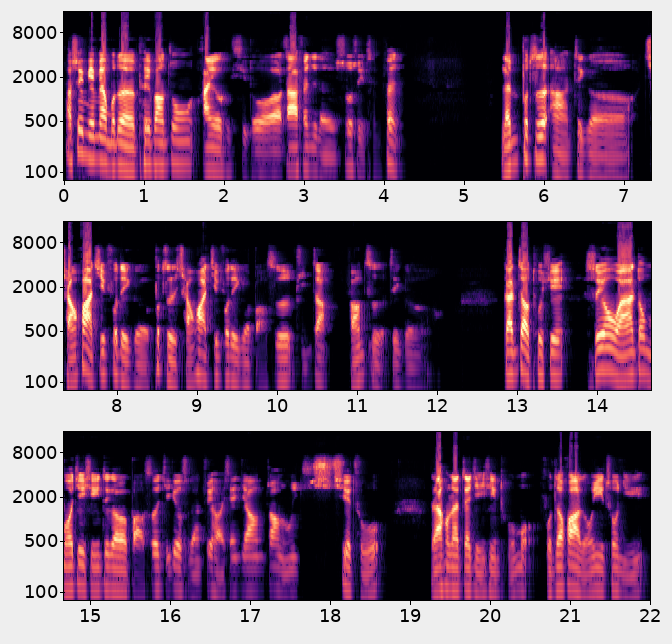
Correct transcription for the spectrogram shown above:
那睡眠面膜的配方中含有许多大分子的缩水成分，能不知啊这个强化肌肤的一个不止强化肌肤的一个保湿屏障，防止这个干燥脱屑。使用晚安冻膜进行这个保湿急救时呢，最好先将妆容卸除。然后呢，再进行涂抹，否则话容易出泥。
